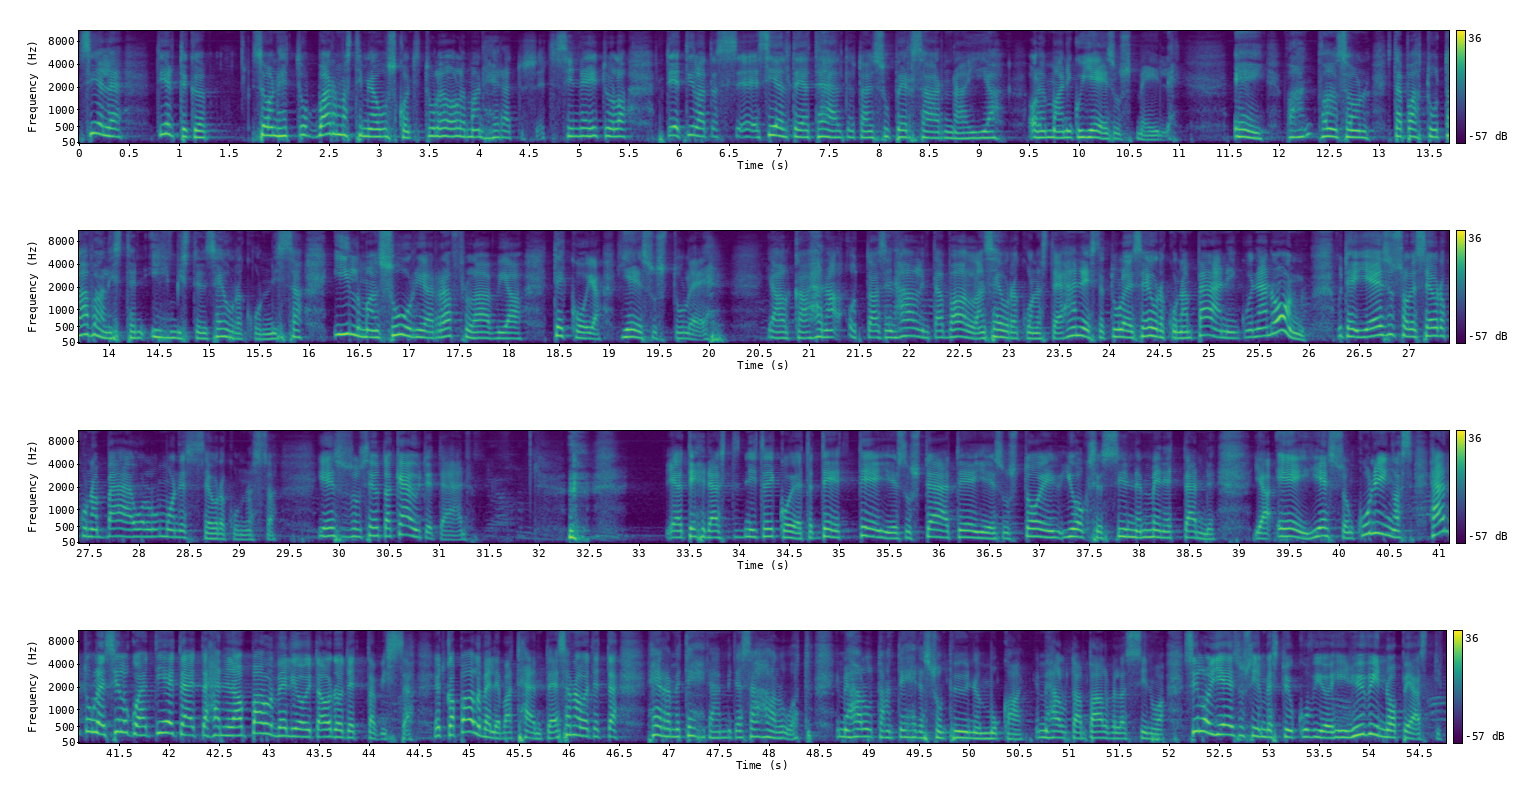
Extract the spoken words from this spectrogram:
Siellä, tiedättekö, se on varmasti minä uskon, että tulee olemaan herätys. Että sinne ei tulla tilata sieltä ja täältä jotain supersaarnaajia olemaan niin kuin Jeesus meille Ei, vaan, vaan se, on, tapahtuu tavallisten ihmisten seurakunnissa ilman suuria raflaavia tekoja. Jeesus tulee ja alkaa, hän ottaa sen hallintavallan seurakunnasta ja hänestä tulee seurakunnan pää niin kuin hän on. Mutta ei Jeesus ole seurakunnan pää ollut monessa seurakunnassa. Jeesus on se, jota käytetään. ja tehdään sitten niitä tekoja, että tee, tee Jeesus tämä, tee Jeesus toi, juokse sinne, mene tänne. Ja ei, Jeesus on kuningas. Hän tulee silloin, kun hän tietää, että hänellä on palvelijoita odotettavissa, jotka palvelevat häntä ja sanovat, että Herra, me tehdään mitä sä haluat. Ja me halutaan tehdä sun pyynnön mukaan ja me halutaan palvella sinua. Silloin Jeesus ilmestyy kuvioihin hyvin nopeasti.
